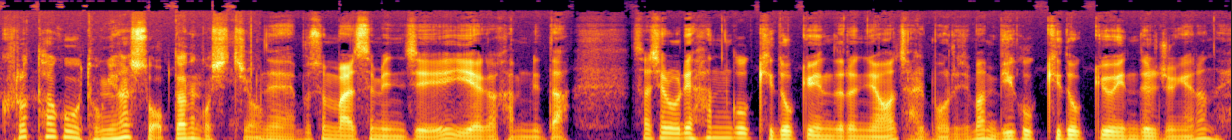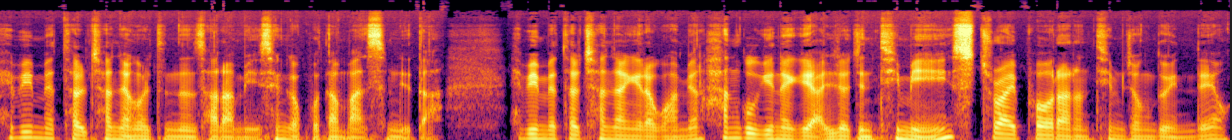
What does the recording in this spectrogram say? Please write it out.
그렇다고 동의할 수 없다는 것이죠. 네, 무슨 말씀인지 이해가 갑니다. 사실 우리 한국 기독교인들은요, 잘 모르지만 미국 기독교인들 중에는 헤비메탈 찬양을 듣는 사람이 생각보다 많습니다. 헤비메탈 찬양이라고 하면 한국인에게 알려진 팀이 Stryper라는 팀 정도인데요.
